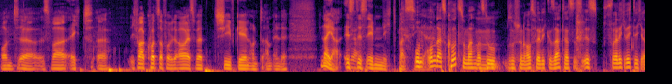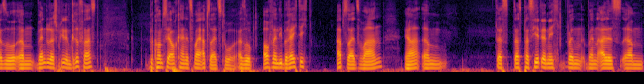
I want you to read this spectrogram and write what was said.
Und äh, es war echt, äh, ich war kurz davor wieder, oh, es wird schief gehen und am Ende, naja, ist ja. es eben nicht passiert. Um, um das kurz zu machen, was mhm. du so schön ausführlich gesagt hast, es ist völlig richtig. Also, ähm, wenn du das Spiel im Griff hast, bekommst du ja auch keine zwei Abseitstore. Also, auch wenn die berechtigt abseits waren, ja, ähm, das, das passiert ja nicht, wenn, wenn alles ähm,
